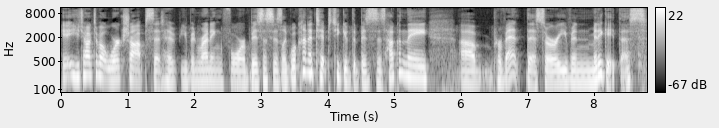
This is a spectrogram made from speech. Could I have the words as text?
You talked about workshops that have you've been running for businesses. Like, what kind of tips do you give the businesses? How can they uh, prevent this or even mitigate this?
